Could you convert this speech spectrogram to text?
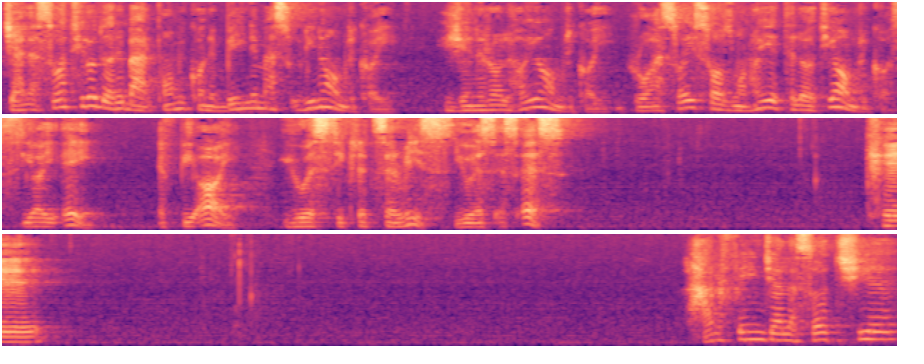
جلساتی رو داره برپا می‌کنه بین مسئولین آمریکایی ژنرال های آمریکایی رؤسای سازمان های اطلاعاتی آمریکا CIA FBI US Secret Service USSS که حرف این جلسات چیه؟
